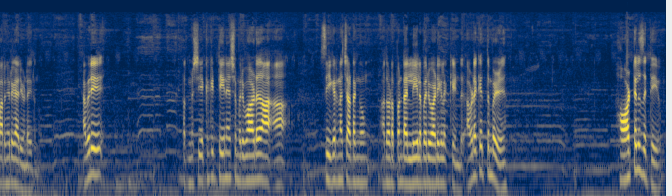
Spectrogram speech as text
പറഞ്ഞൊരു കാര്യമുണ്ടായിരുന്നു അവർ പത്മശ്രീയൊക്കെ കിട്ടിയതിന് ശേഷം ഒരുപാട് സ്വീകരണ ചടങ്ങും അതോടൊപ്പം ഡൽഹിയിലെ പരിപാടികളൊക്കെ ഉണ്ട്. അവിടെയൊക്കെ എത്തുമ്പോൾ ഹോട്ടൽ സെറ്റ് ചെയ്യും.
